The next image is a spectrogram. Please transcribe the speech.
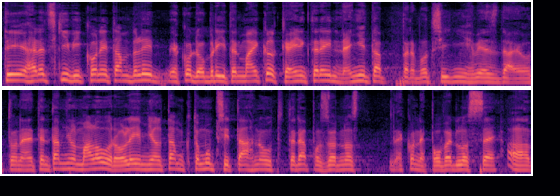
Ty herecké výkony tam byly jako dobrý. Ten Michael Caine, který není ta prvotřídní hvězda, jo, to ne. Ten tam měl malou roli, měl tam k tomu přitáhnout teda pozornost, jako nepovedlo se. A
